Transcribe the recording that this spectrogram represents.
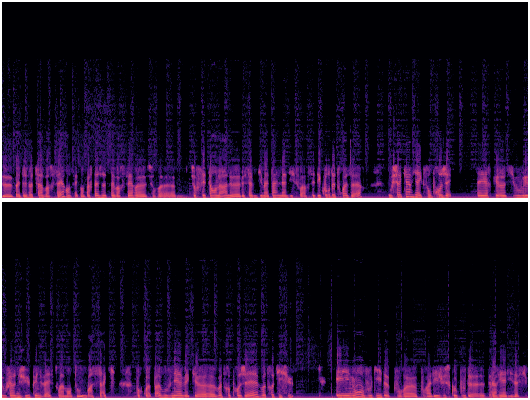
euh, bah, de notre savoir-faire. En fait, on partage notre savoir-faire euh, sur euh, sur ces temps-là, le, le samedi matin et le lundi soir. C'est des cours de trois heures où chacun vient avec son projet. C'est-à-dire que si vous voulez vous faire une jupe, une veste ou un manteau ou un sac, pourquoi pas, vous venez avec euh, votre projet, votre tissu. Et nous, on vous guide pour, euh, pour aller jusqu'au bout de, la réalisation.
